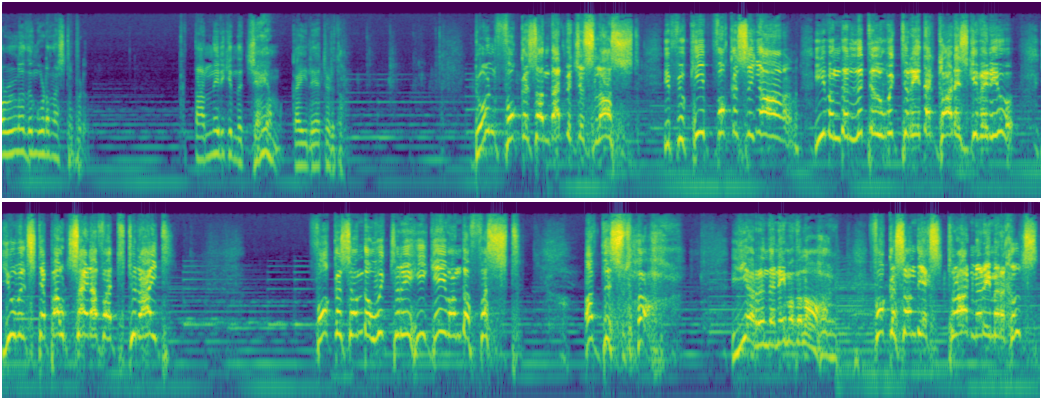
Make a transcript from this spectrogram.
ഉള്ളതും കൂടെ നഷ്ടപ്പെടും തന്നിരിക്കുന്ന ജയം കയ്യിലേറ്റെടുത്തോ Don't focus on that which is lost. If you keep focusing on even the little victory that God has given you, you will step outside of it tonight. Focus on the victory He gave on the first of this year in the name of the Lord. Focus on the extraordinary miracles.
